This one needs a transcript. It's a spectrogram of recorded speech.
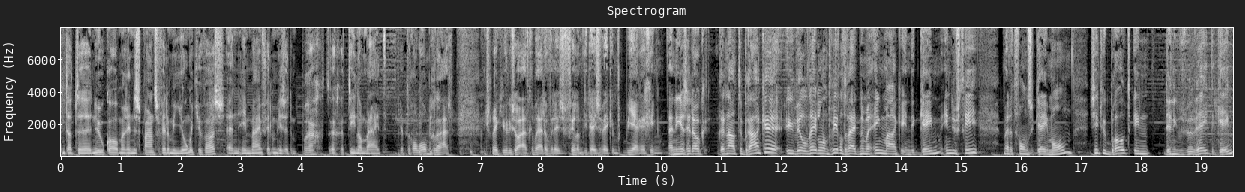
Dat de nieuwkomer in de Spaanse film een jongetje was. En in mijn film is het een prachtige tienermeid. Je hebt er al omgedraaid. Ik spreek jullie zo uitgebreid over deze film die deze week in première ging. En hier zit ook Renaud te Braken. U wil Nederland wereldwijd nummer 1 maken in de game-industrie. Met het fonds Game On. Ziet u brood in de nieuwsbw, de game?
